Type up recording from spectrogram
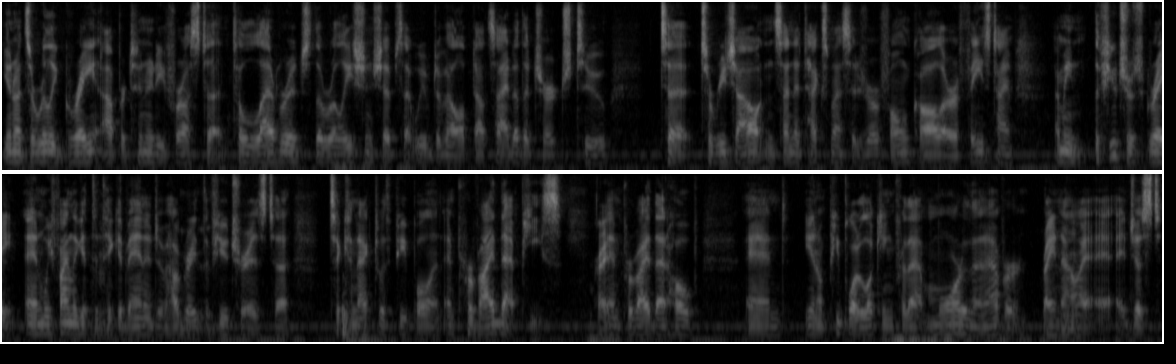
you know, it's a really great opportunity for us to to leverage the relationships that we've developed outside of the church to to to reach out and send a text message or a phone call or a FaceTime. I mean, the future is great, and we finally get to mm-hmm. take advantage of how great the mm-hmm. future is to to connect with people and, and provide that peace Right. and provide that hope. And you know, people are looking for that more than ever right now. I, I just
